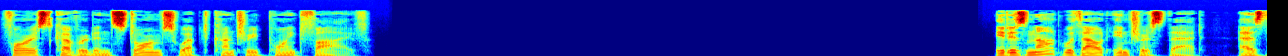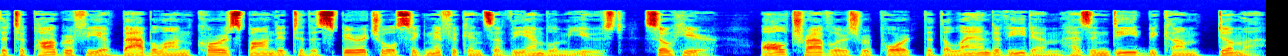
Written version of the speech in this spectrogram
forest-covered and storm-swept country. Point 5. It is not without interest that, as the topography of Babylon corresponded to the spiritual significance of the emblem used, so here, all travelers report that the land of Edom has indeed become Duma,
